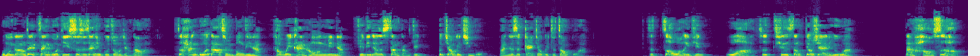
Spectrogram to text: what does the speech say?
我们刚刚在战国第四十三集故中讲到啊，这韩国大臣冯亭啊，他违抗韩王的命令，决定将这上党郡不交给秦国，反正是改交给这赵国啊。这赵王一听，哇，这天上掉下来礼物啊！但好是好，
